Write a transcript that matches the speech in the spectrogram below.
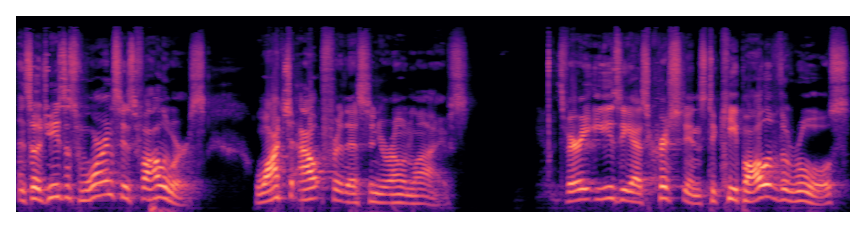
And so Jesus warns his followers watch out for this in your own lives. It's very easy as Christians to keep all of the rules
